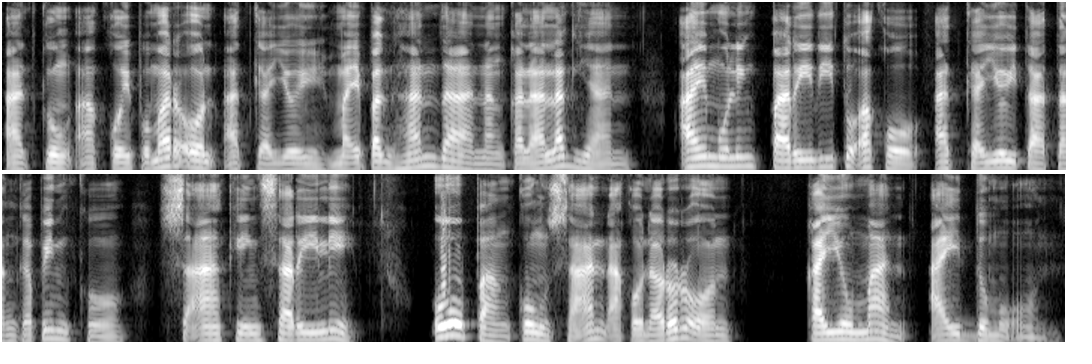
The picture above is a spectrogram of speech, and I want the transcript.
At kung ako'y pumaroon at kayo'y maipaghanda ng kalalagyan, ay muling paririto ako at kayo'y tatanggapin ko sa aking sarili, upang kung saan ako naroroon, kayo man ay dumuon.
